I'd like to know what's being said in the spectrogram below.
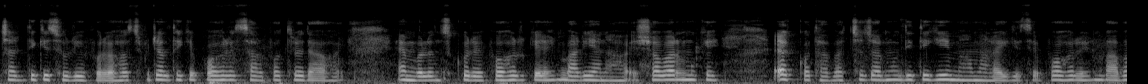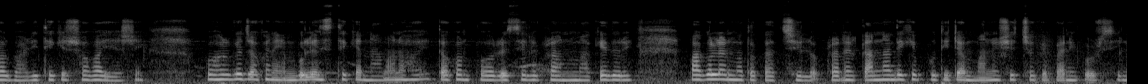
চারদিকে ছড়িয়ে পড়ে। হসপিটাল থেকে পহরের ছাড়পত্র দেওয়া হয়। অ্যাম্বুলেন্স করে পহরকে বাড়ি আনা হয়। সবার মুখে এক কথা, বাচ্চা জন্ম দিতে গিয়ে মা মারা গেছে। পহরের বাবার বাড়ি থেকে সবাই আসে। প্রহরকে যখন অ্যাম্বুলেন্স থেকে নামানো হয়, তখন প্রহরের ছেলে প্রাণ মাকে ধরে পাগলের মতো কাঁদছিল। প্রাণের কান্না দেখে প্রতিটা মানুষের চোখে পানি পড়ছিল।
